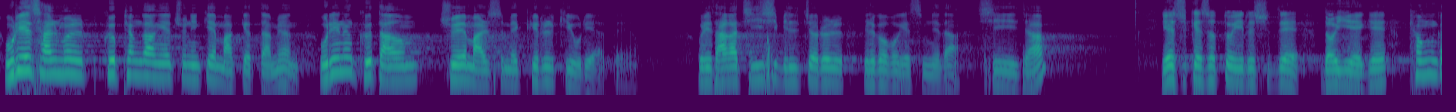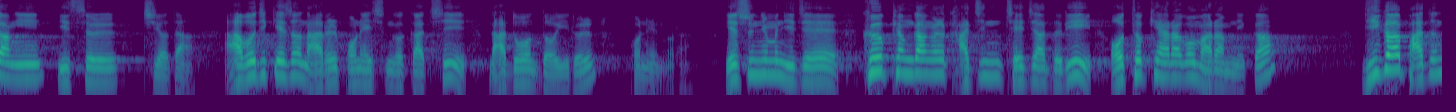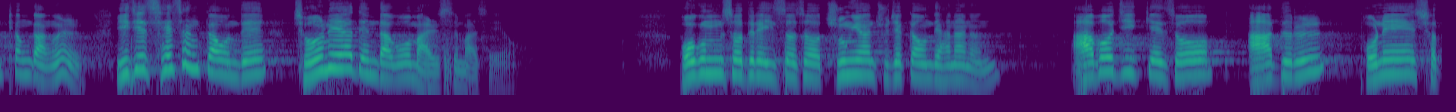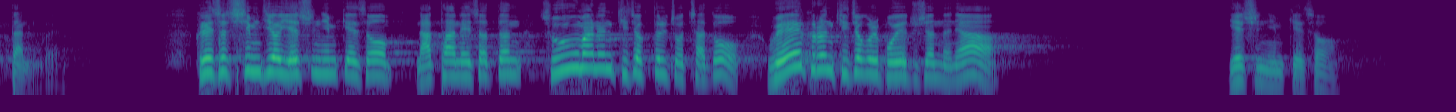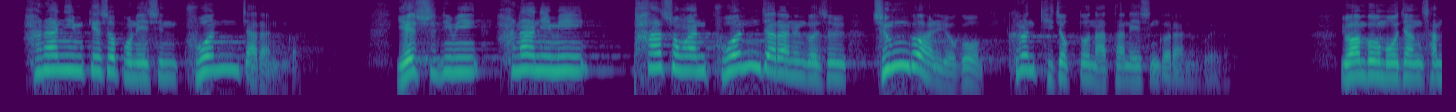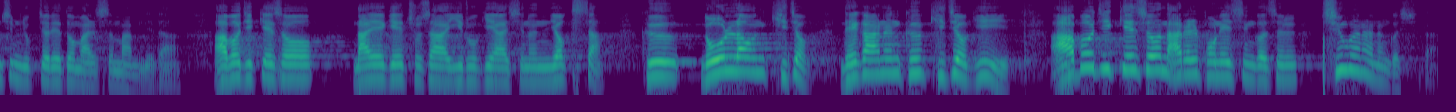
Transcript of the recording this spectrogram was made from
우리의 삶을 그 평강의 주님께 맡겼다면 우리는 그 다음 주의 말씀에 귀를 기울여야 돼요. 우리 다 같이 21절을 읽어보겠습니다. 시작. 예수께서 또 이르시되 너희에게 평강이 있을지어다. 아버지께서 나를 보내신 것 같이 나도 너희를 보내노라. 예수님은 이제 그 평강을 가진 제자들이 어떻게 하라고 말합니까? 네가 받은 평강을 이제 세상 가운데 전해야 된다고 말씀하세요. 복음서들에 있어서 중요한 주제 가운데 하나는 아버지께서 아들을 보내셨다는 거예요. 그래서 심지어 예수님께서 나타내셨던 수많은 기적들조차도 왜 그런 기적을 보여주셨느냐? 예수님께서 하나님께서 보내신 구원자라는 것. 예수님이 하나님이 파송한 구원자라는 것을 증거하려고 그런 기적도 나타내신 거라는 거예요. 요한복음 5장 36절에도 말씀합니다. 아버지께서 나에게 주사 이루게 하시는 역사, 그 놀라운 기적, 내가 아는 그 기적이 아버지께서 나를 보내신 것을 증언하는 것이라.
